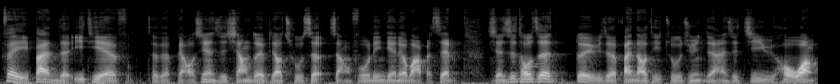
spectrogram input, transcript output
费半的 ETF 这个表现是相对比较出色，涨幅零点六八 percent，显示投资人对于这个半导体族群仍然是寄予厚望。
